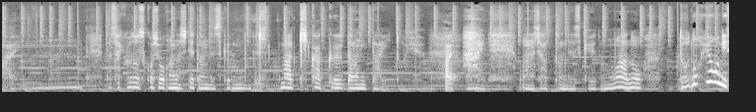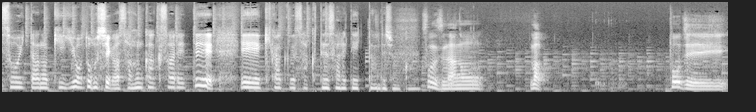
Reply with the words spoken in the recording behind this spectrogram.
はい。先ほど少しお話してたんですけども、まあ、企画団体という、はい。はい、お話あったんですけれどもあのどのようにそういったあの企業同士が参画されて、えー、企画策定されていったんでしょうか？そうですね。あの、まあ、当時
